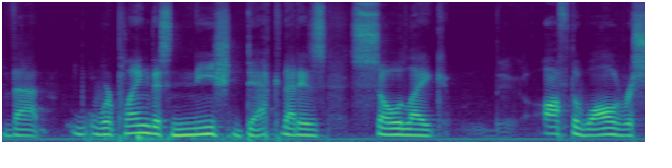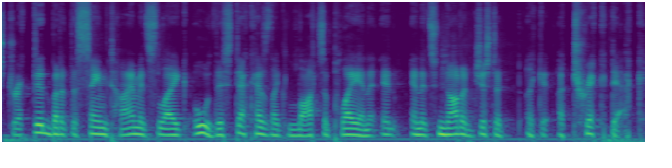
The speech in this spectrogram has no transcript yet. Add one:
that we're playing this niche deck that is so like off the wall restricted, but at the same time, it's like, oh, this deck has like lots of play, and it, and it's not a just a like a, a trick deck.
